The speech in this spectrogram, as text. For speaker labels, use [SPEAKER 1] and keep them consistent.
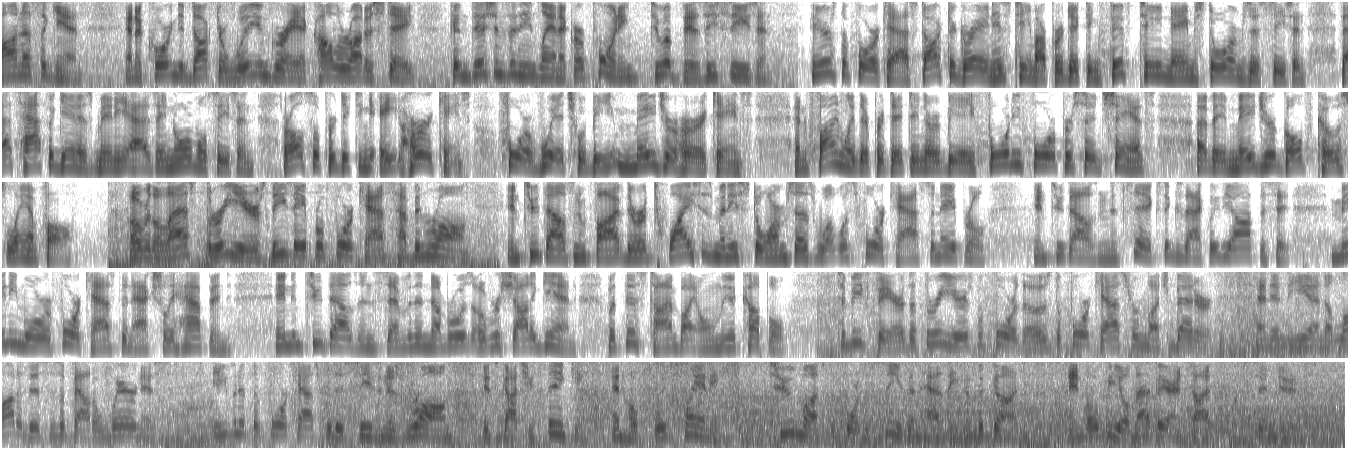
[SPEAKER 1] upon us again. And according to Dr. William Gray at Colorado State, conditions in the Atlantic are pointing to a busy season. Here's the forecast. Dr. Gray and his team are predicting 15 named storms this season. That's half again as many as a normal season. They're also predicting eight hurricanes, four of which would be major hurricanes. And finally, they're predicting there would be a 44% chance of a major Gulf Coast landfall. Over the last three years, these April forecasts have been wrong. In 2005, there were twice as many storms as what was forecast in April. In 2006, exactly the opposite. Many more were forecast than actually happened. And in 2007, the number was overshot again, but this time by only a couple. To be fair, the three years before those, the forecasts were much better. And in the end, a lot of this is about awareness. Even if the forecast for this season is wrong, it's got you thinking and hopefully planning. Two months before the season has even begun. In Mobile, Matt Barrentine, Fox 10 News.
